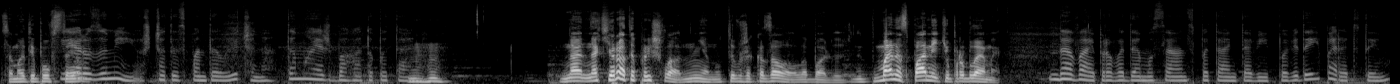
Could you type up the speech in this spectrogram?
Це ми типу Я встаємо. розумію, що ти спантеличена та маєш багато питань. Угу. На, нахіра ти прийшла? Ні, ну ти вже казала, але бачу. У мене з пам'яттю проблеми. Давай проведемо сеанс питань та відповідей перед тим,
